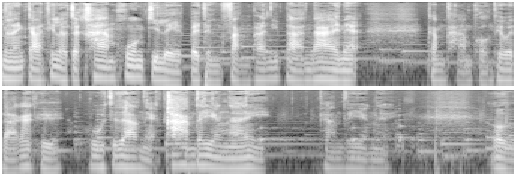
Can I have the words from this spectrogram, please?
ดังนั้นการที่เราจะข้ามห่วงกิเลสไปถึงฝั่งพระนิพพานได้เนี่ย คำถามของเทวดาก็คือพระพุทธเจ้าเนี่ยข้ามได้ยังไง ข้ามได้ยังไง เออ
